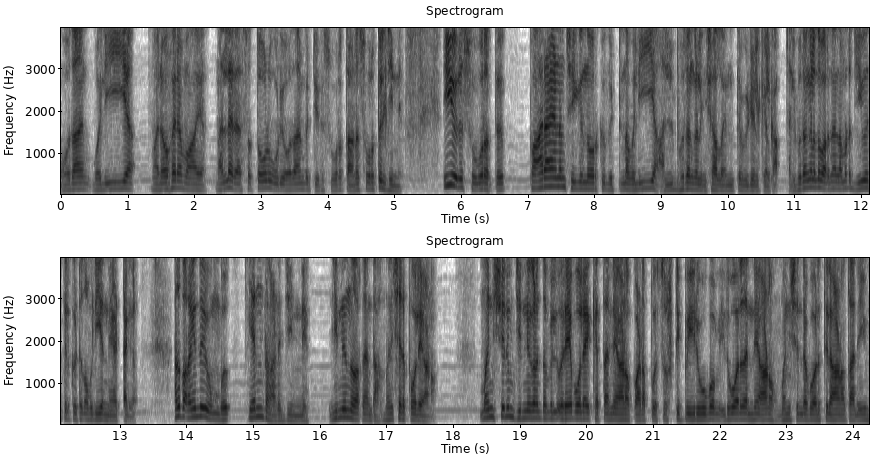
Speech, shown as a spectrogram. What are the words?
ഓതാൻ വലിയ മനോഹരമായ നല്ല രസത്തോടു കൂടി ഓതാൻ പറ്റിയ ഒരു സൂറത്താണ് സൂറത്തുൽ ജിന്ന് ഈ ഒരു സൂറത്ത് പാരായണം ചെയ്യുന്നവർക്ക് കിട്ടുന്ന വലിയ അത്ഭുതങ്ങൾ ഇൻഷാല്ല ഇന്നത്തെ വീഡിയോയിൽ കേൾക്കാം. അത്ഭുതങ്ങൾ എന്ന് പറഞ്ഞാൽ നമ്മുടെ ജീവിതത്തിൽ കിട്ടുന്ന വലിയ നേട്ടങ്ങൾ. അത് പറയുന്നതിന് മുമ്പ് എന്താണ് ജിന്ന്? ജിന്ന് എന്ന് പറഞ്ഞാൽ എന്താ? മനുഷ്യനെ പോലെയാണോ? മനുഷ്യനും ജിന്നുകളും തമ്മിൽ ഒരേപോലെയൊക്കെ തന്നെയാണോ പടപ്പ് സൃഷ്ടിപ്പ്? ഈ രൂപം ഇതുപോലെ തന്നെയാണോ? മനുഷ്യന്റെ കോലത്തിലാണോ തലയും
